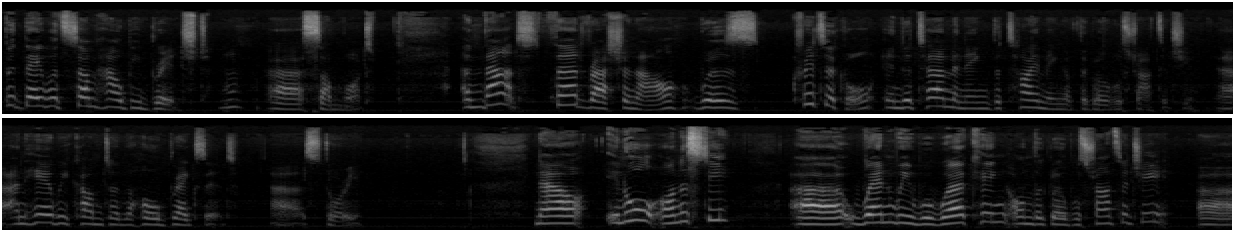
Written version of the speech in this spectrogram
but they would somehow be bridged hmm, uh, somewhat. And that third rationale was critical in determining the timing of the global strategy. Uh, and here we come to the whole Brexit uh, story. Now, in all honesty, uh, when we were working on the global strategy, uh,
